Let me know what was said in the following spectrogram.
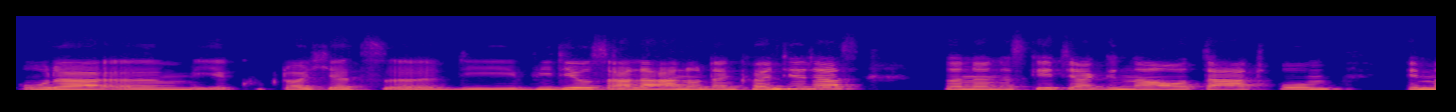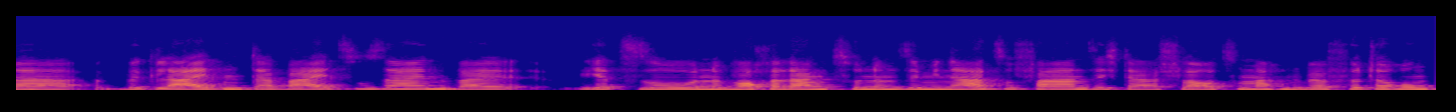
oder ähm, ihr guckt euch jetzt äh, die Videos alle an und dann könnt ihr das, sondern es geht ja genau darum, immer begleitend dabei zu sein, weil jetzt so eine Woche lang zu einem Seminar zu fahren, sich da schlau zu machen über Fütterung,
